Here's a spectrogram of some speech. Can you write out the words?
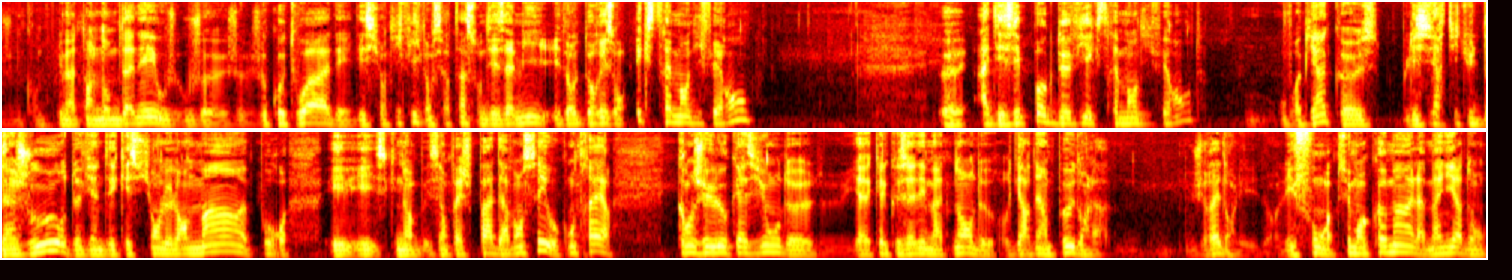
je ne compte plus maintenant le nombre d'années où, je, côtoie des, scientifiques, dont certains sont des amis et d'horizons extrêmement différents, euh, à des époques de vie extrêmement différentes. On voit bien que les certitudes d'un jour deviennent des questions le lendemain, pour, et, ce qui n'empêche pas d'avancer. Au contraire, quand j'ai eu l'occasion, de, il y a quelques années maintenant, de regarder un peu dans la, dans les, dans les fonds absolument communs, la manière dont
